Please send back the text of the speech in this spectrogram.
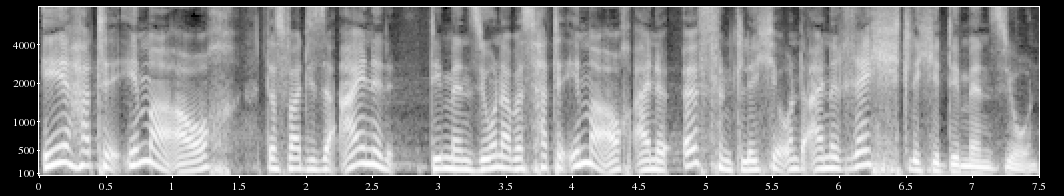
Ehe hatte immer auch, das war diese eine Dimension, aber es hatte immer auch eine öffentliche und eine rechtliche Dimension.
